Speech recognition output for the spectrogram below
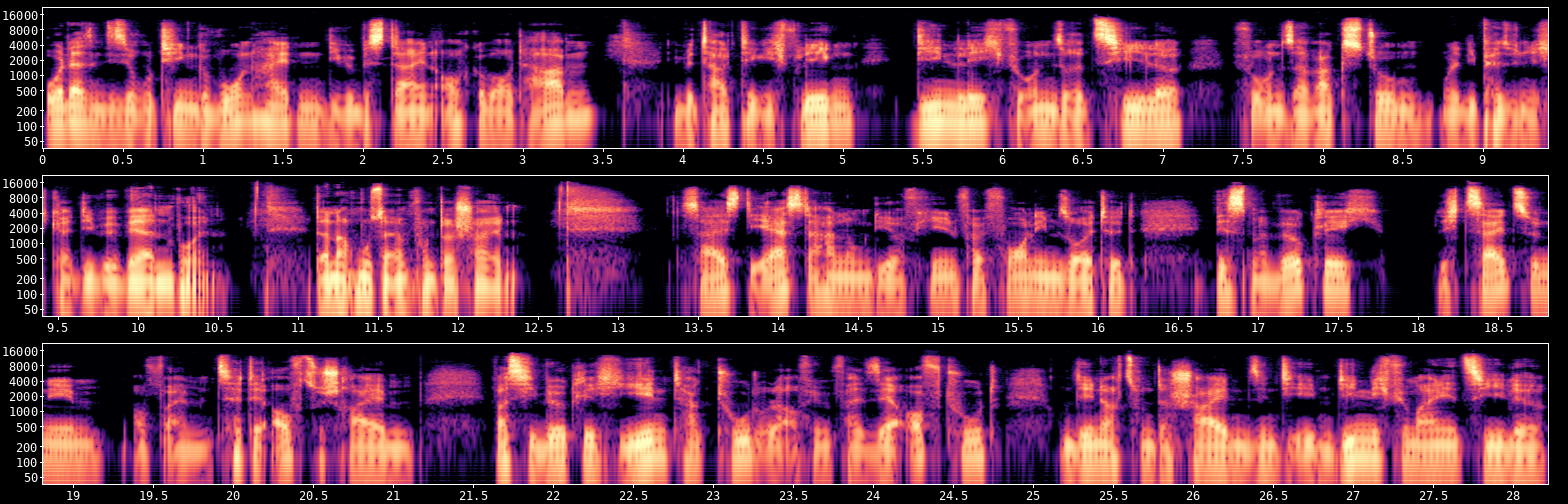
oder sind diese Routinen, Gewohnheiten, die wir bis dahin aufgebaut haben, die wir tagtäglich pflegen, dienlich für unsere Ziele, für unser Wachstum oder die Persönlichkeit, die wir werden wollen. Danach muss er einfach unterscheiden. Das heißt, die erste Handlung, die ihr auf jeden Fall vornehmen solltet, ist mal wirklich sich Zeit zu nehmen, auf einem Zettel aufzuschreiben, was sie wirklich jeden Tag tut oder auf jeden Fall sehr oft tut, um demnach zu unterscheiden, sind die eben dienlich für meine Ziele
